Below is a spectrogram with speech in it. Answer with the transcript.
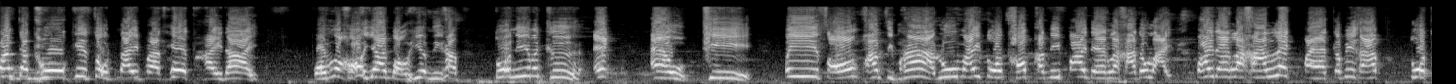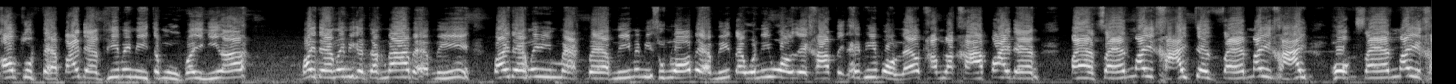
มันจะถูกที่สุดในประเทศไทยได้ ผมต้องขออนุญาตบอกเพียบนี้ครับ ตัวนี้มันคือ XLT ปี 2015 รู้ไหมตัวท็อปคันนี้ป้ายแดงราคาเท่าไหร่ ป้ายแดงราคาเลข8ครับพี่ครับ ตัวท็อปสุดแต่ป้ายแดงพี่ไม่มีจมูกมาอย่างนี้นะ ป้ายแดงไม่มีกระจังหน้าแบบนี้ ป้ายแดงไม่มีแม็กแบบนี้ ไม่มีซุ้มล้อแบบนี้ แต่วันนี้วอลเลคาติดให้พี่หมดแล้วทำราคาป้ายแดง8 0 0แสนไม่ขาย7 0 0แสนไม่ขาย6 0แสนไม่ข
